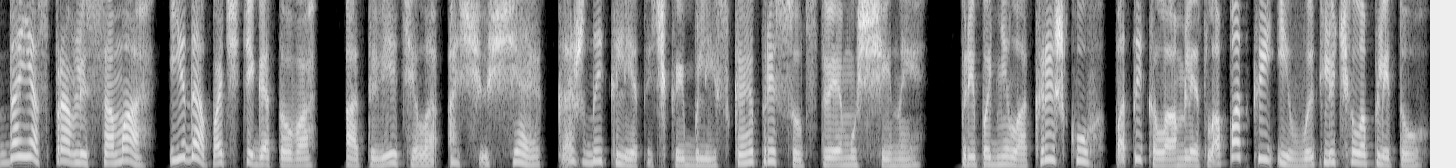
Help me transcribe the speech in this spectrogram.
«Да я справлюсь сама, еда почти готова», Ответила, ощущая каждой клеточкой близкое присутствие мужчины. Приподняла крышку, потыкала омлет лопаткой и выключила плиту.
